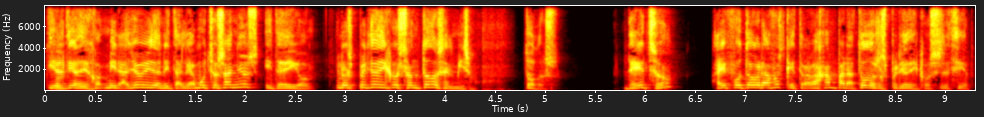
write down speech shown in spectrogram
Y el tío dijo: Mira, yo he vivido en Italia muchos años y te digo, los periódicos son todos el mismo. Todos. De hecho, hay fotógrafos que trabajan para todos los periódicos. Es decir,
